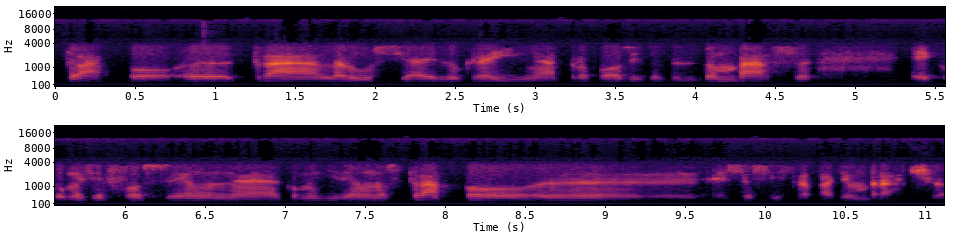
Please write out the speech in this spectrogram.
strappo eh, tra la Russia e l'Ucraina a proposito del Donbass è come se fosse un, come dire, uno strappo, eh, essersi strappati un braccio.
